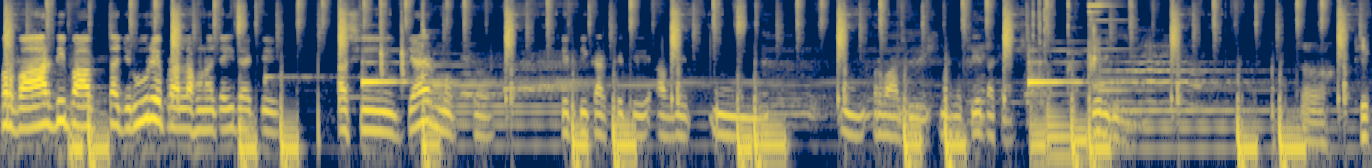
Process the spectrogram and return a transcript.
ਪਰਿਵਾਰ ਦੀ ਬਾਬਤ ਤਾਂ ਜ਼ਰੂਰ ਇਹ ਉਪਰਾਲਾ ਹੋਣਾ ਚਾਹੀਦਾ ਹੈ ਕਿ ਅਸੀਂ ਜ਼ਹਿਰ ਮੁਕਤ ਖੇਤੀ ਕਰਕੇ ਤੇ ਆਪਦੇ ਅਮ, ਅਮ, ਪਰਿਵਾਰ ਦੀ ਮਤਲਬ ਸਿਹਤ ਦਾ ਖਿਆਲ ਇਹ ਵੀ ਜ਼ਰੂਰੀ ਹੈ। ਅਹ ਠੀਕ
